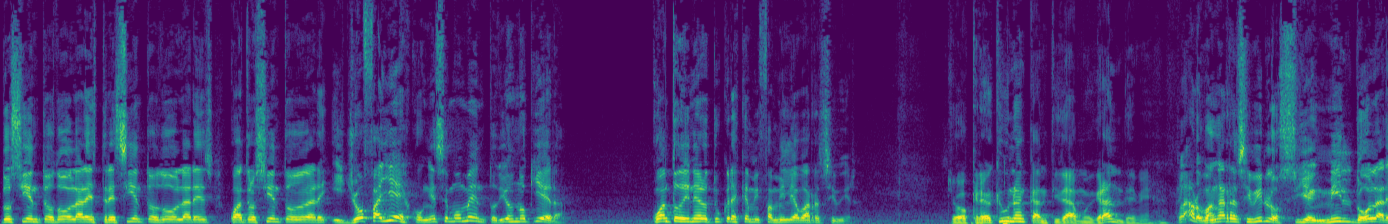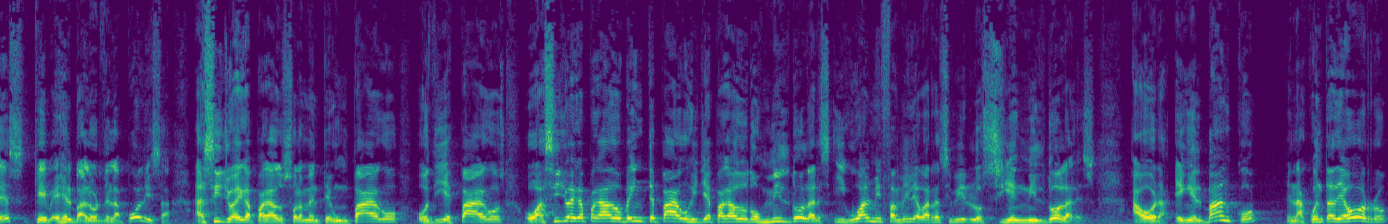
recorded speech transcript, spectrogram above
200 dólares, 300 dólares, 400 dólares y yo fallezco en ese momento, Dios no quiera, ¿cuánto dinero tú crees que mi familia va a recibir? Yo creo que una cantidad muy grande. Claro, van a recibir los 100 mil dólares, que es el valor de la póliza. Así yo haya pagado solamente un pago o 10 pagos, o así yo haya pagado 20 pagos y ya he pagado 2 mil dólares. Igual mi familia va a recibir los 100 mil dólares. Ahora, en el banco, en la cuenta de ahorro,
